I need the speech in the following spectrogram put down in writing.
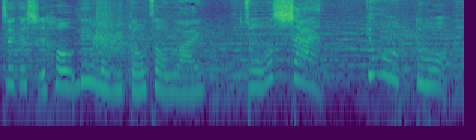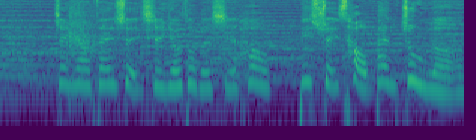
这个时候，猎人与狗走来，左闪右躲，正要在水池游走的时候，被水草绊住了。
